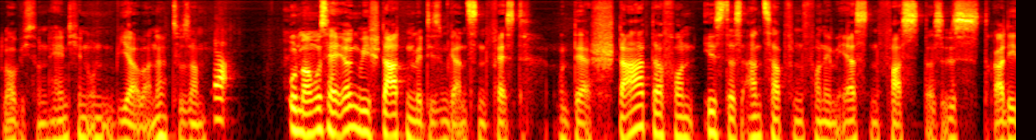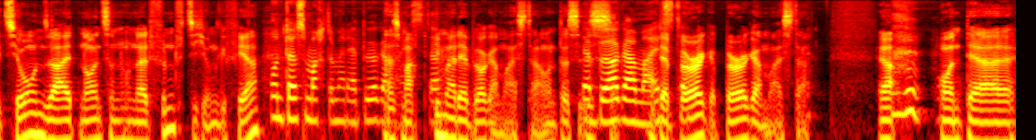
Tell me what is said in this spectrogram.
glaube ich, so ein Hähnchen und ein Bier aber, ne? Zusammen. Ja. Und man muss ja irgendwie starten mit diesem ganzen Fest. Und der Start davon ist das Anzapfen von dem ersten Fass. Das ist Tradition seit 1950 ungefähr. Und das macht immer der Bürgermeister. Das macht immer der Bürgermeister. Und das Der ist Bürgermeister. Der Burger, Bürgermeister. Ja. Und der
